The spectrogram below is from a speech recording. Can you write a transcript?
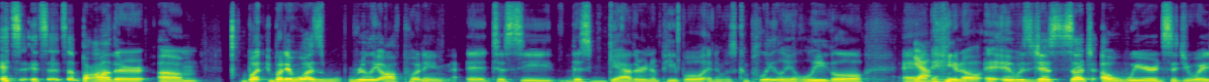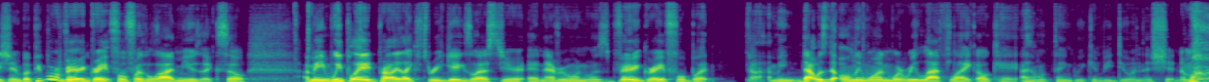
it's it's it's a bother. Um, but but it was really off-putting uh, to see this gathering of people, and it was completely illegal. And Yeah. you know, it, it was just such a weird situation. But people were very grateful for the live music. So, I mean, we played probably like three gigs last year, and everyone was very grateful. But uh, I mean, that was the only one where we left like, okay, I don't think we can be doing this shit no more.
